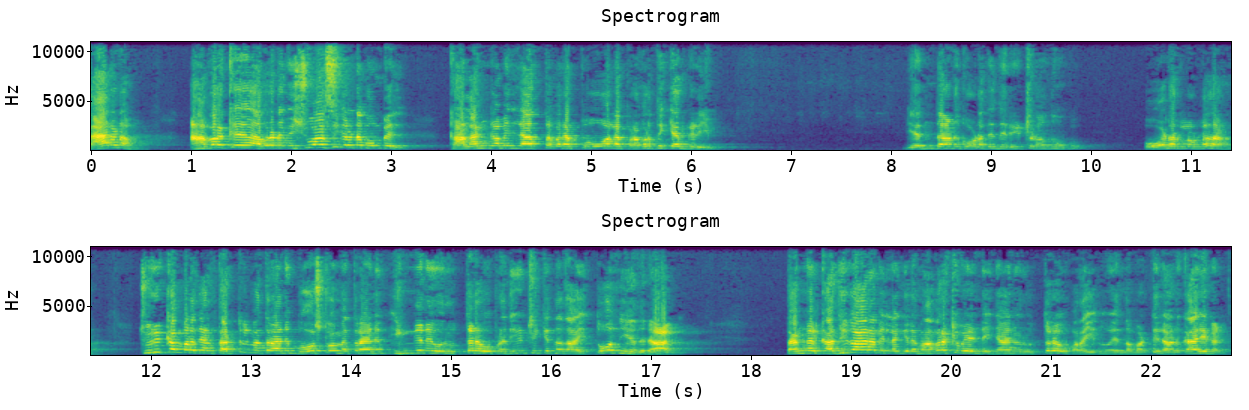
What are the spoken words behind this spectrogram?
കാരണം അവർക്ക് അവരുടെ വിശ്വാസികളുടെ മുമ്പിൽ കളങ്കമില്ലാത്തവരെ പോലെ പ്രവർത്തിക്കാൻ കഴിയും. എന്താണ് കോടതി നിരീക്ഷണം നോക്കൂ. ഓർഡറിലുള്ളതാണ്. ചുരുക്കം പറഞ്ഞാൽ തട്ടിൽ മെത്രാനും ബോസ്കോ മെത്രാനും ഇങ്ങനെ ഒരു ഉത്തരവ് പ്രതീക്ഷിക്കുന്നതായി തോന്നിയതിനാൽ തങ്ങൾക്ക് അധികാരമില്ലെങ്കിലും അവർക്ക് വേണ്ടി ഞാൻ ഒരു ഉത്തരവ് പറയുന്നു എന്ന മട്ടിലാണ് കാര്യങ്ങൾ.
